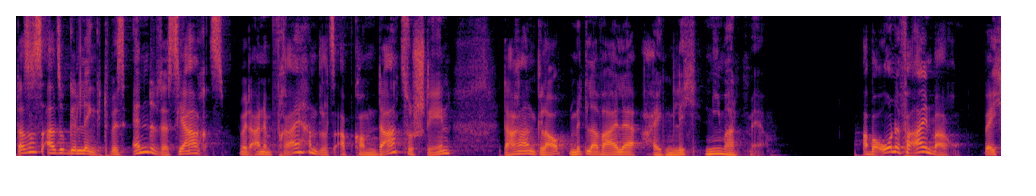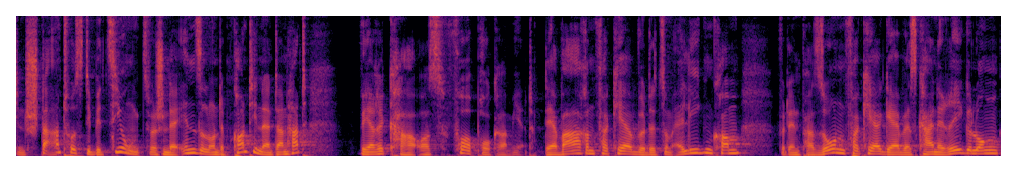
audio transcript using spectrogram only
Dass es also gelingt, bis Ende des Jahres mit einem Freihandelsabkommen dazustehen, daran glaubt mittlerweile eigentlich niemand mehr. Aber ohne Vereinbarung, welchen Status die Beziehung zwischen der Insel und dem Kontinent dann hat, wäre Chaos vorprogrammiert. Der Warenverkehr würde zum Erliegen kommen, für den Personenverkehr gäbe es keine Regelungen,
